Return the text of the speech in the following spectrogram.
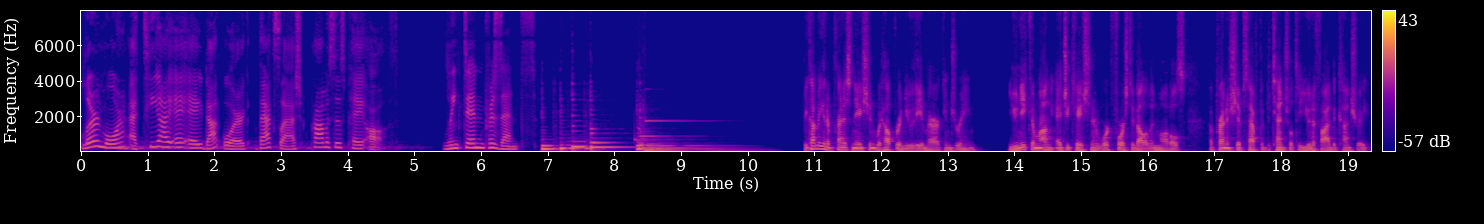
Learn more at TIAA.org backslash promises pay off. LinkedIn presents. Becoming an apprentice nation would help renew the American dream. Unique among education and workforce development models, apprenticeships have the potential to unify the country.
